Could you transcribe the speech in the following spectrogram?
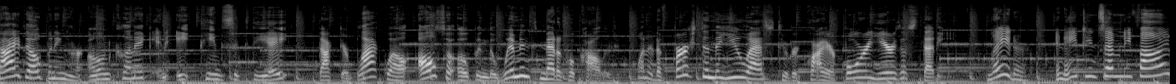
Besides opening her own clinic in 1868, Dr. Blackwell also opened the Women's Medical College, one of the first in the U.S. to require four years of study. Later, in 1875,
